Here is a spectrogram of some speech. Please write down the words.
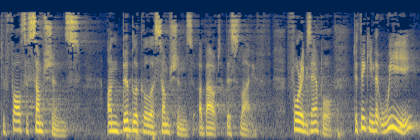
to false assumptions, unbiblical assumptions about this life. For example, to thinking that we,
